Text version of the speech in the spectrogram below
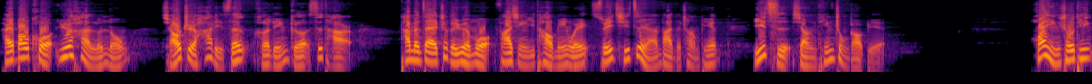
还包括约翰·伦农、乔治·哈里森和林格·斯塔尔。他们在这个月末发行一套名为《随其自然吧》的唱片，以此向听众告别。欢迎收听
